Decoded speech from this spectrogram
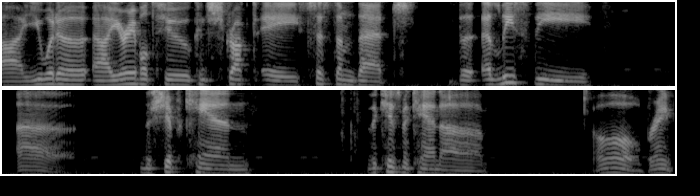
uh, you would uh, uh, you're able to construct a system that the at least the uh, the ship can the Kismet can uh, oh brain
